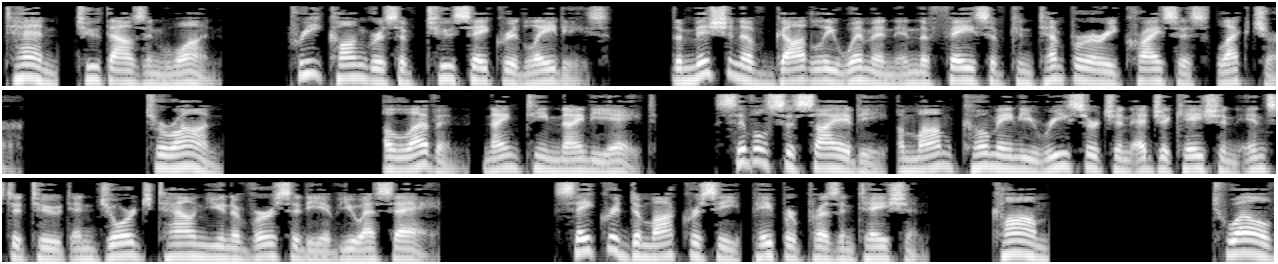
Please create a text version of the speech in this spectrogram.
10, 2001. Pre-Congress of Two Sacred Ladies. The Mission of Godly Women in the Face of Contemporary Crisis lecture. Tehran 11, 1998. Civil Society Imam Khomeini Research and Education Institute and Georgetown University of USA. Sacred Democracy paper presentation. Qom 12,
